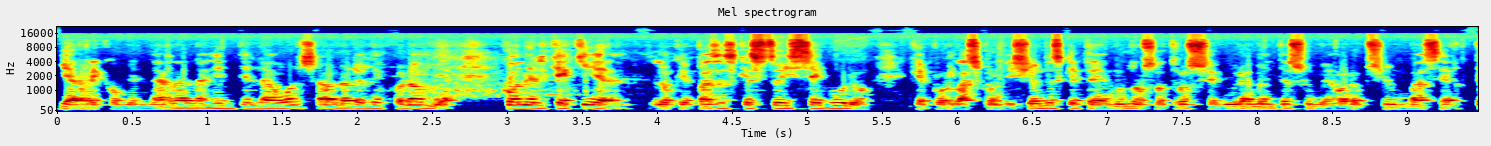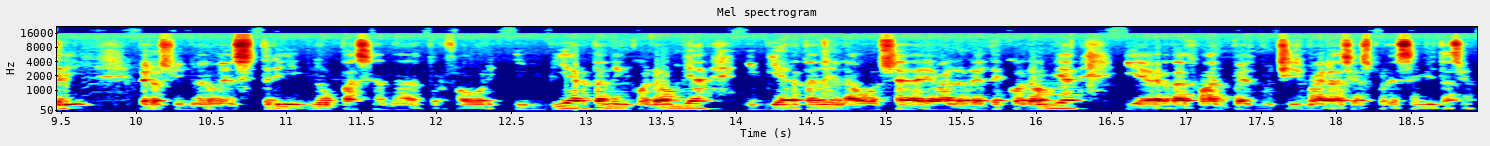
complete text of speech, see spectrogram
y a recomendarle a la gente en la Bolsa de Valores de Colombia, con el que quieran. Lo que pasa es que estoy seguro que por las condiciones que tenemos nosotros, seguramente su mejor opción va a ser TRI, pero si no es TRI, no pasa nada. Por favor, inviertan en Colombia, inviertan en la Bolsa de Valores de Colombia y de verdad, Juan, pues muchísimas gracias por esta invitación.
